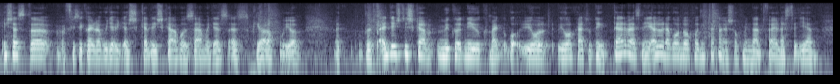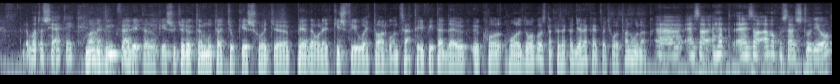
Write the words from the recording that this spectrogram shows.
és ezt fizikailag ugye ügyeskedés kell hozzá, hogy ez, ez kialakuljon. Meg egyest is kell működniük, meg jól, jól kell tudni tervezni, előre gondolkodni, tehát nagyon sok mindent fejleszt egy ilyen robotos játék. Van nekünk felvételünk is, úgyhogy rögtön mutatjuk is, hogy például egy kisfiú egy targoncát épített, de ők, ők hol, hol dolgoznak ezek a gyerekek, vagy hol tanulnak? Ez a, hát ez a Abakusan stúdió,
